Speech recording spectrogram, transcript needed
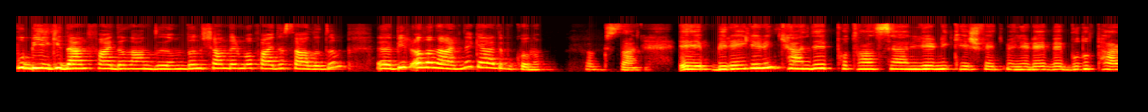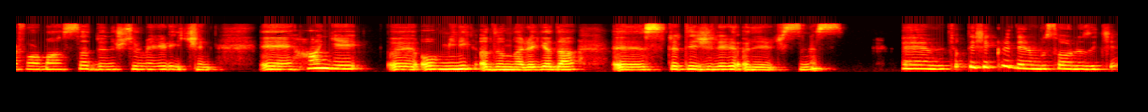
bu bilgiden faydalandığım, danışanlarıma fayda sağladığım e, bir alan haline geldi bu konu. Çok güzel. E, bireylerin kendi potansiyellerini keşfetmeleri ve bunu performansa dönüştürmeleri için e, hangi e, o minik adımları ya da e, stratejileri önerirsiniz? Ee, çok teşekkür ederim bu sorunuz için.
